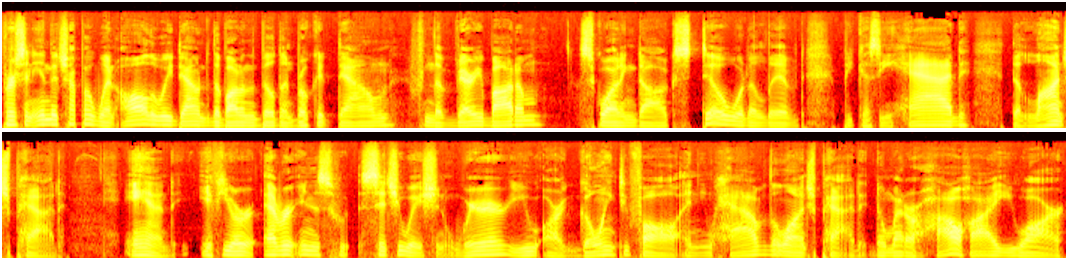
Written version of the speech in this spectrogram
person in the chopper went all the way down to the bottom of the build and broke it down from the very bottom, squatting dog still would have lived because he had the launch pad. And if you're ever in a situation where you are going to fall and you have the launch pad, no matter how high you are,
